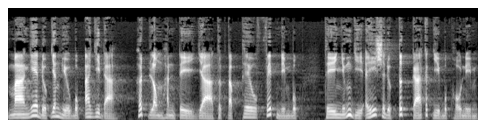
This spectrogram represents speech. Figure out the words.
mà nghe được danh hiệu bục a di đà hết lòng hành trì và thực tập theo phép niệm bục thì những vị ấy sẽ được tất cả các vị bục hộ niệm,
